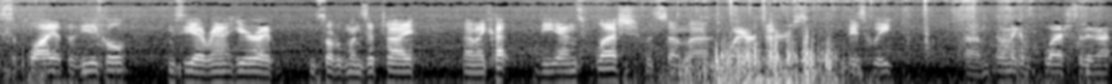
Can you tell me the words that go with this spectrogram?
supply at the vehicle. You can see I ran it here. I installed one zip tie. Um, I cut the ends flush with some uh, wire cutters basically. Um, to make them flush so they're not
